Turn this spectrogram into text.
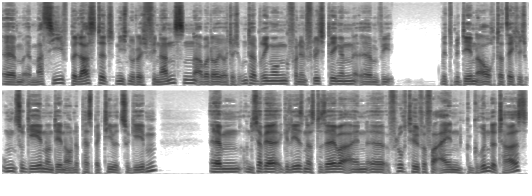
ähm, massiv belastet, nicht nur durch Finanzen, aber durch, durch Unterbringung von den Flüchtlingen, ähm, wie, mit, mit denen auch tatsächlich umzugehen und denen auch eine Perspektive zu geben. Ähm, und ich habe ja gelesen, dass du selber einen äh, Fluchthilfeverein gegründet hast.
